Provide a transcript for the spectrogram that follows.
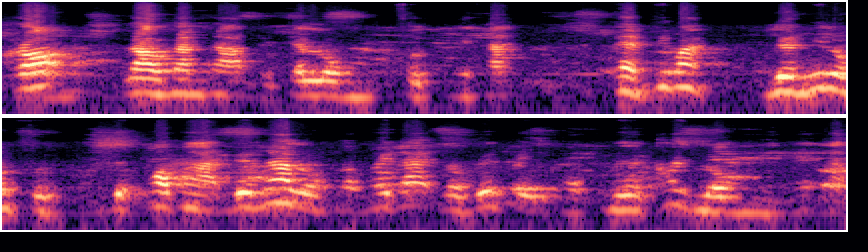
เพราะเรานานๆถึงจะลงฝึกนะคะแทนที่ว่าเดือนนี้ลงฝึกพอผ่านเดือนหน้าลงเราไม่ได้เราเว้นไปอีกหกเดือนค่อยลงอย่างนี้ค่ะ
